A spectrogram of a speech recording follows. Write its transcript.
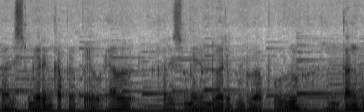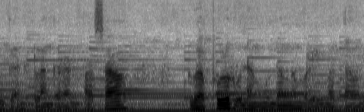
garis miring KPPUL garis miring 2020 tentang dugaan pelanggaran pasal 20 Undang-Undang Nomor 5 Tahun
